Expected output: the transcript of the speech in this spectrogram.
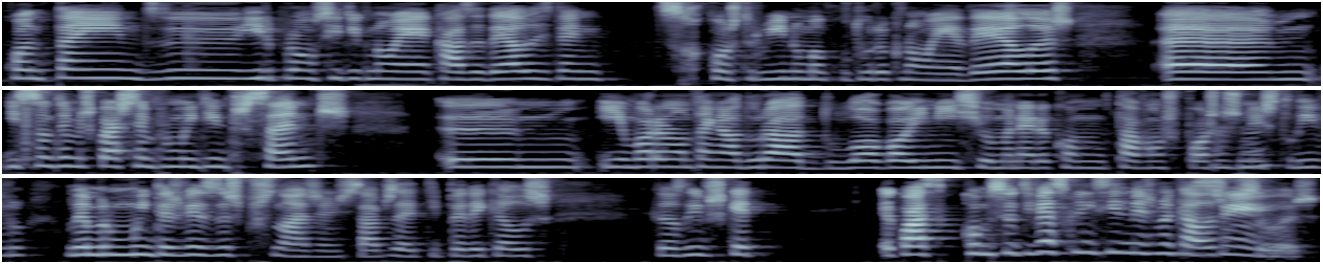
quando têm de ir para um sítio que não é a casa delas e têm de se reconstruir numa cultura que não é a delas? Isso são temas que eu acho sempre muito interessantes. ahm, e embora não tenha adorado logo ao início a maneira como estavam expostos neste livro, lembro-me muitas vezes das personagens, sabes? É tipo é daqueles, daqueles livros que é, é quase como se eu tivesse conhecido mesmo aquelas Sim. pessoas.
